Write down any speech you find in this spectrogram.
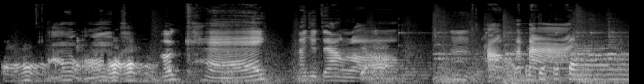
哦哦哦哦哦，OK，那就这样了。嗯，好，拜拜拜。拜。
